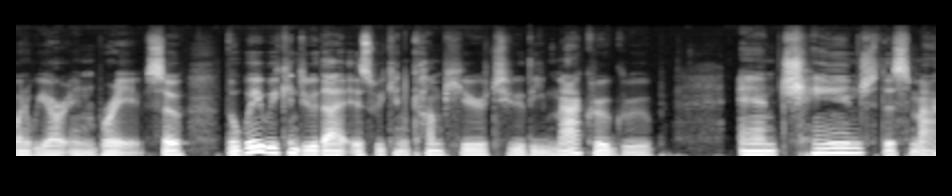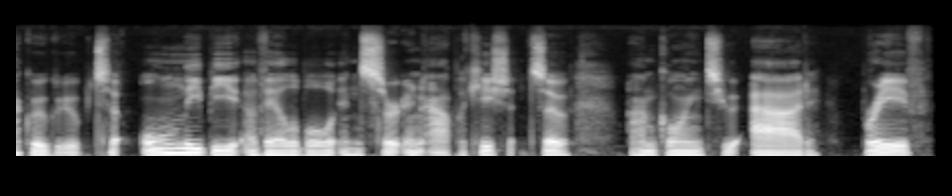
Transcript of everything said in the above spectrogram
when we are in Brave. So the way we can do that is we can come here to the macro group and change this macro group to only be available in certain applications. So I'm going to add Brave,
